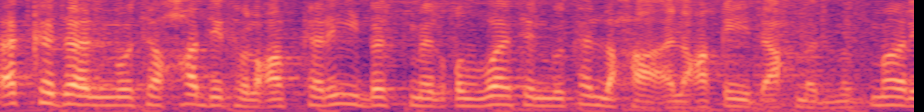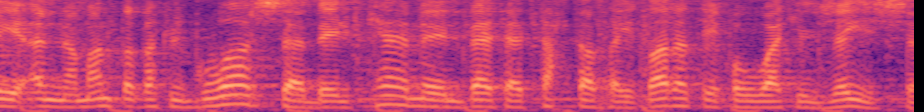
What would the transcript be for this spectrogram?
أكد المتحدث العسكري باسم القوات المسلحة العقيد أحمد مسماري أن منطقة الجوارش بالكامل باتت تحت سيطرة قوات الجيش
